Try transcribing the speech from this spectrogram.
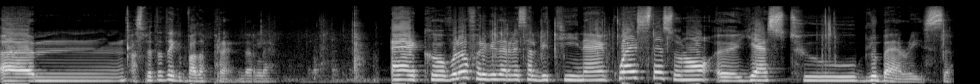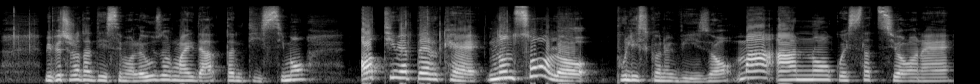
Um, aspettate che vado a prenderle. Ecco volevo farvi vedere le salvettine queste sono uh, yes to blueberries. Mi piacciono tantissimo, le uso ormai da tantissimo, ottime perché non solo puliscono il viso, ma hanno questa azione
